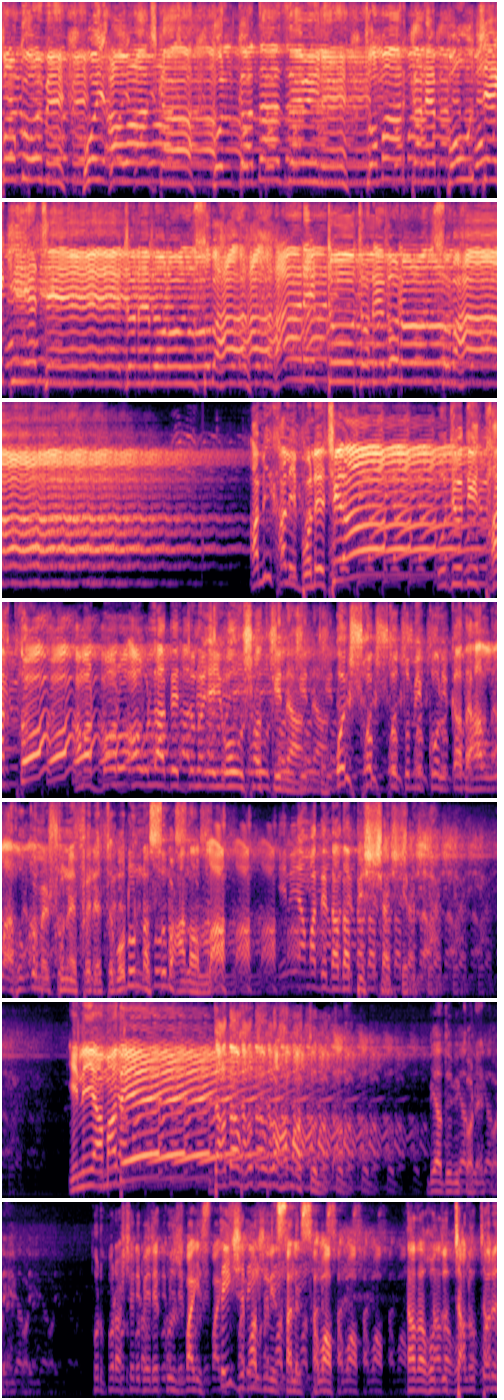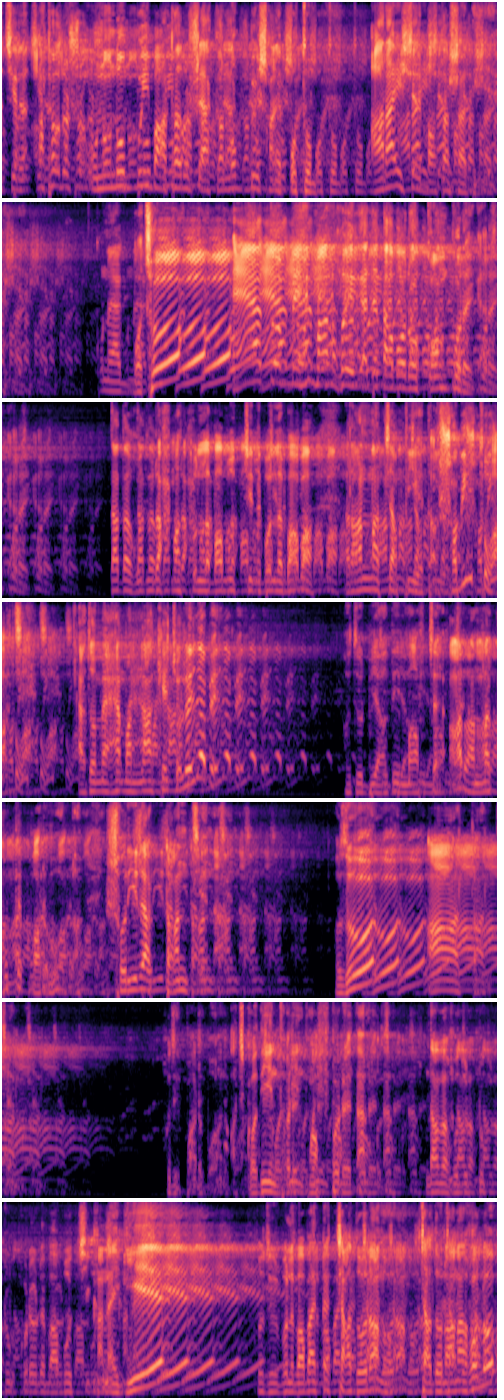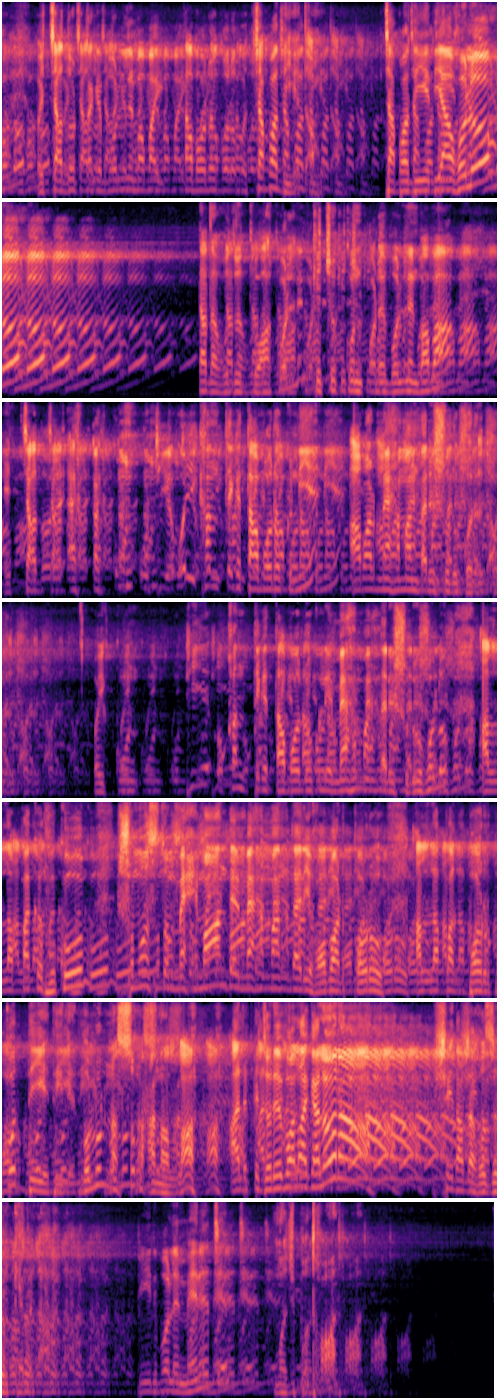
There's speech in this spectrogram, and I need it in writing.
হুকুমে ওই আওয়াজ খানা কলকাতা জমিনে তোমার কানে পৌঁছে গিয়েছে? জনে বলুন, সুবহান। আর একটু জনে বলুন, সুবহান। আমি খালি বলেছিলাম ও যদি থাকতো আমার বড় আওলাদের জন্য এই ঔষধ কিনা। ওই শব্দ তুমি কলকাতায় আল্লাহ হুকুমে শুনে ফেলেছো। বলুন না সুবহানাল্লাহ। ইনি আমাদের দাদা বিশ্বাস ইনি আমাদের দাদা হুজুর রহমাতুল্লাহ বিয়াদবি করেন ফুরফুরা শরীফের একুশ বাইশ তেইশে ফাল্গুনি সালের সওয়াব। দাদা হুজুর চালু করেছিলেন আঠারোশো উননব্বই বা আঠারোশো একানব্বই সালে প্রথম আড়াইশের বাতাসা দিয়ে। কোন এক বছর এত মেহমান হয়ে গেছে তা বড় কম পড়ে গেছে। দাদা হুজুর রহমাতুল্লাহ বাবু চিন্তা বললে বাবা রান্না চাপিয়ে দাও সবই তো আছে। এত মেহমান না খেয়ে চলে যাবে? হুজুর বিয়াদি মাফ চায় আর রান্না করতে পারব না শরীর আর টানছে না। হুজুর আর টানছে না। হুজুর পারব না। আজ কদিন ধরে মাফ করে দাও। দাদা হুজুর টুক টুক করে ওটা খানায় গিয়ে হুজুর বলে বাবা একটা চাদর আনো। চাদর আনা হলো। ওই চাদরটাকে বললেন বাবা চাপা দিয়ে দাও। চাপা দিয়ে দেওয়া হলো। দাদা হুজুর দোয়া করলেন। কিছুক্ষণ পরে বললেন বাবা এই চাদরের একটা কোণ উঠিয়ে ওইখান থেকে তাবরক নিয়ে আবার মেহমানদারি শুরু করে দাও। ওই কোন উঠিয়ে ওখান থেকে তাবরক মেহমানদারি শুরু হলো। আল্লাহ পাকের হুকুম সমস্ত মেহমানদের মেহমানদারি হবার পরও আল্লাহ পাক বরকত দিয়ে দিলেন। বলুন না সুবহানাল্লাহ। আর একটু জোরে বলা গেল না? সেই দাদা হুজুর কেবলা পীর বলে মেনেছে মজবুত হন।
